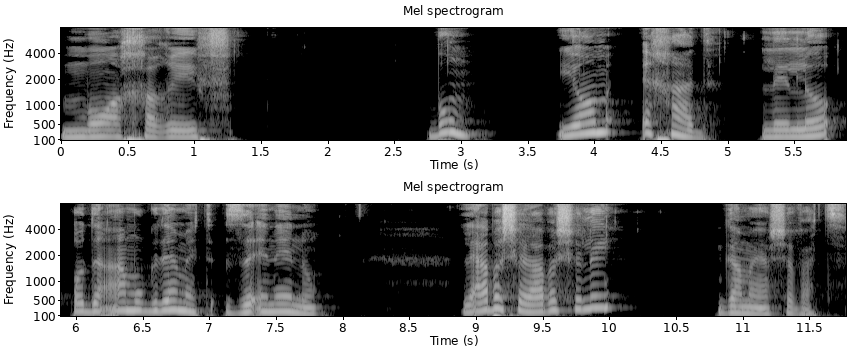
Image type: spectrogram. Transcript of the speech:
מוח חריף. בום, יום אחד, ללא הודעה מוקדמת, זה איננו. לאבא של אבא שלי גם היה שבץ.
